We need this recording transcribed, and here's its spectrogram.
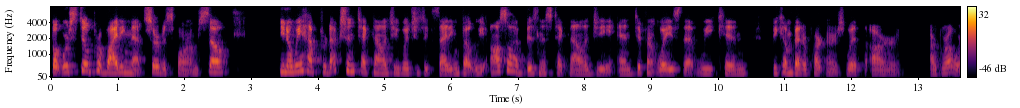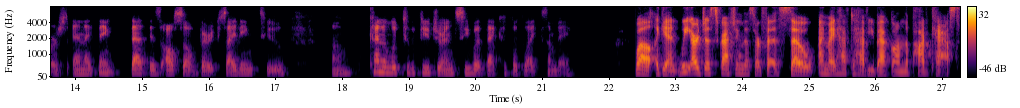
but we're still providing that service for them. So, you know, we have production technology, which is exciting, but we also have business technology and different ways that we can become better partners with our our growers. And I think that is also very exciting to um, kind of look to the future and see what that could look like someday. Well, again, we are just scratching the surface. So I might have to have you back on the podcast.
